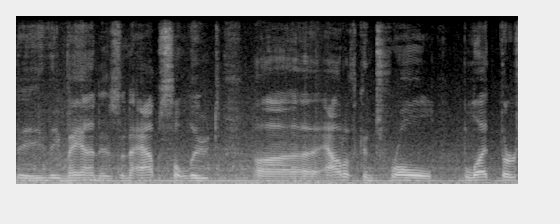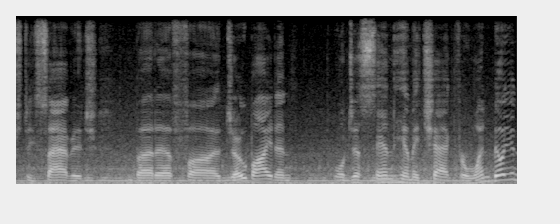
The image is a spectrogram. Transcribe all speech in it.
The, the man is an absolute uh, out of control, bloodthirsty savage. But if uh, Joe Biden will just send him a check for $1 billion,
